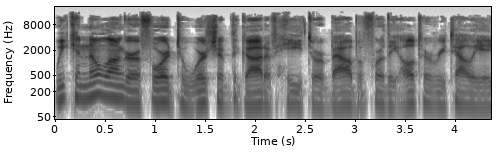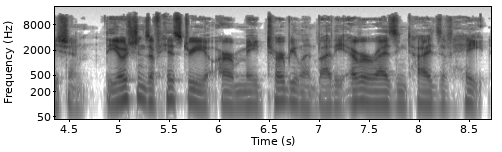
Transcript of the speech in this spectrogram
We can no longer afford to worship the god of hate or bow before the altar of retaliation. The oceans of history are made turbulent by the ever rising tides of hate.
